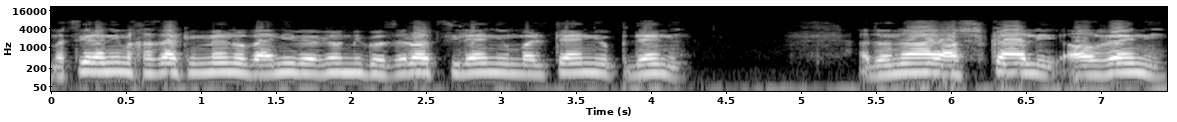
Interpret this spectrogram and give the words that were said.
מציל אני מחזק ממנו, ואני ואביון מגוזלו, הצילני ומלטני ופדני. אדוני עשקה לי, ערבני.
